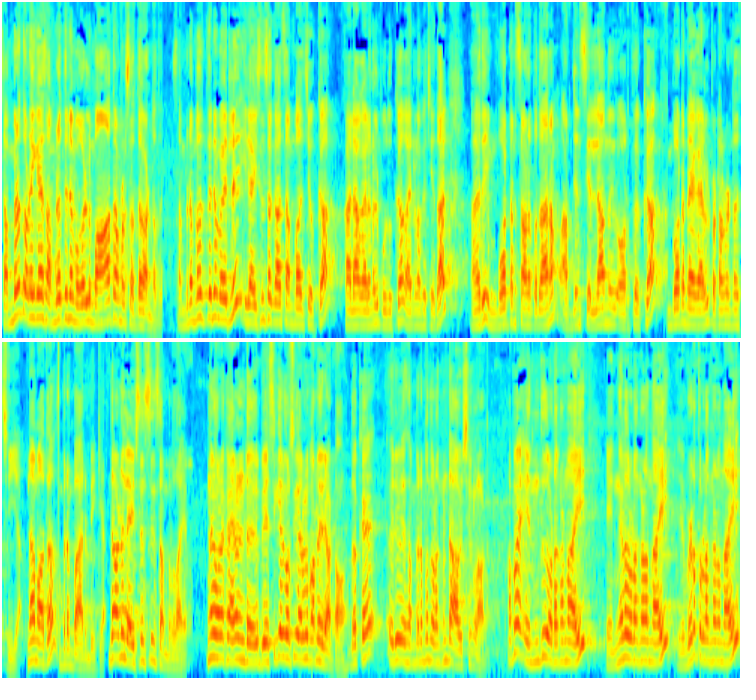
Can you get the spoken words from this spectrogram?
സംരംഭം തുടങ്ങിയ സംരംഭത്തിന്റെ മുകളിൽ മാത്രം നമ്മൾ ശ്രദ്ധ വേണ്ടത്. സംരംഭത്തിന്റെ പേരിൽ ഈ ലൈസൻസ് ഒക്കെ സമ്പാദിച്ചു വെക്കുക കലാകാലങ്ങൾ പുതുക്കുക കാര്യങ്ങളൊക്കെ ചെയ്താൽ അതായത് ഇമ്പോർട്ടൻസ് ആണ് പ്രധാനം. അർജൻസി എല്ലാം എന്ന് ഓർത്ത് വെക്കുക ഇമ്പോർട്ടന്റ് ആയ കാര്യങ്ങൾ പെട്ടെന്ന് പെട്ടെന്ന് ചെയ്യാം എന്നാൽ മാത്രം സംരംഭം ആരംഭിക്കാം ഇതാണ് ലൈസൻസിങ് സമ്പ്രദായം. അങ്ങനെ കുറെ കാര്യങ്ങളുണ്ട്. ബേസിക്കൽ കുറച്ച് കാര്യങ്ങൾ പറഞ്ഞു കേട്ടോ ഇതൊക്കെ ഒരു സംരംഭം തുടങ്ങേണ്ട ആവശ്യങ്ങളാണ്. അപ്പോൾ എന്ത് തുടങ്ങണമെന്നായി എങ്ങനെ തുടങ്ങണമെന്നായി എവിടെ തുടങ്ങണമെന്നായി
